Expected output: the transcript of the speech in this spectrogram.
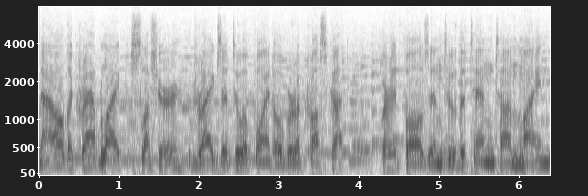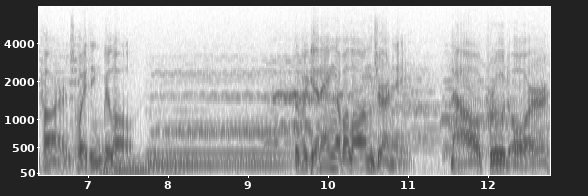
Now the crab-like slusher drags it to a point over a crosscut, where it falls into the 10-ton mine cars waiting below. The beginning of a long journey. Now crude ore,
